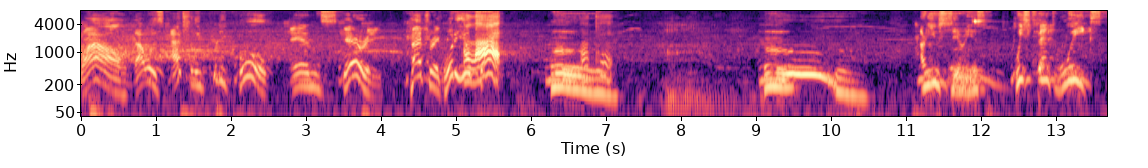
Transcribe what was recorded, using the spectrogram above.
Wow, that was actually pretty cool and scary. Patrick, what do you A lot. Okay. Are you serious? We spent weeks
